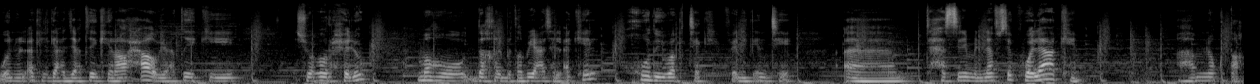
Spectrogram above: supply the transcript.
وإنه الأكل قاعد يعطيكي راحة ويعطيكي شعور حلو. ما هو دخل بطبيعة الأكل خذي وقتك في إنك أنت تحسنين من نفسك. ولكن أهم نقطة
